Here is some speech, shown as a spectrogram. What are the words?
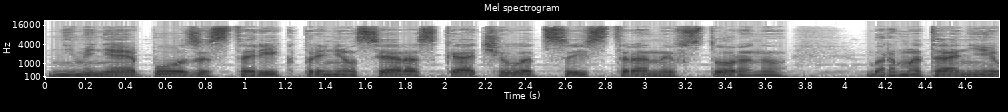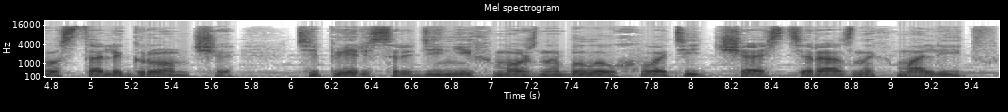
не меняя позы, старик принялся раскачиваться из стороны в сторону — Бормотания его стали громче. Теперь среди них можно было ухватить части разных молитв,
